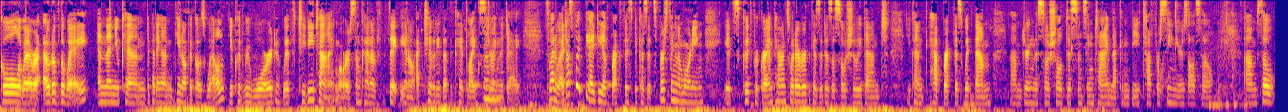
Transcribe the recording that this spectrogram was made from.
goal or whatever out of the way, and then you can, depending on you know if it goes well, you could reward with TV time or some kind of thi- you know activity that the kid likes during the day. So anyway, I just like the idea of breakfast because it's first thing in the morning. It's good for grandparents, whatever, because it is a social event. You can have breakfast with them um, during the social distancing time. That can be tough for seniors also. Um, so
